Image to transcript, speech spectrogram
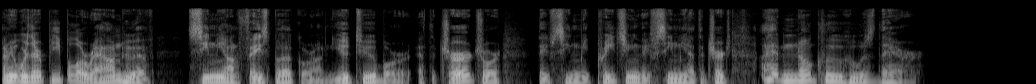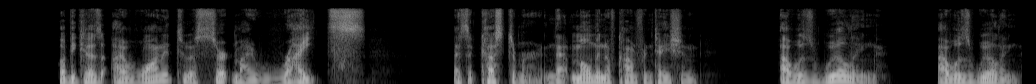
I mean, were there people around who have seen me on Facebook or on YouTube or at the church or they've seen me preaching, they've seen me at the church? I had no clue who was there. But because I wanted to assert my rights as a customer in that moment of confrontation, I was willing I was willing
